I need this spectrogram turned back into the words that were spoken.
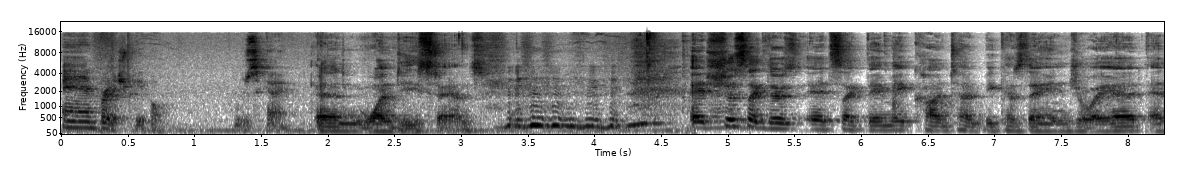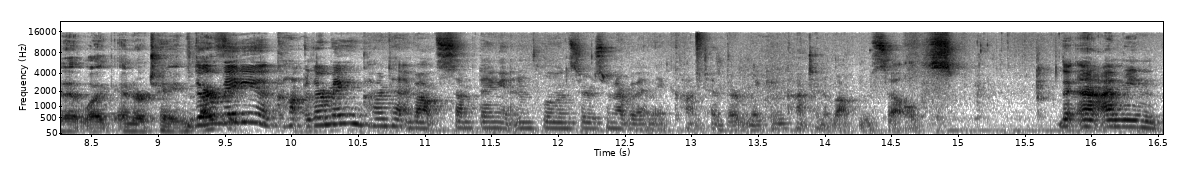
and British people. I'm just kidding. And 1D stands. it's just like there's it's like they make content because they enjoy it and it like entertains. They're I making a con- they're making content about something. And influencers, whenever they make content, they're making content about themselves. The- I I mean,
